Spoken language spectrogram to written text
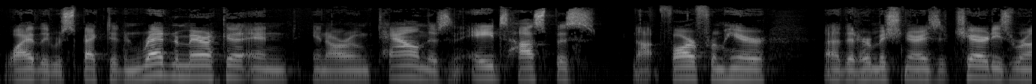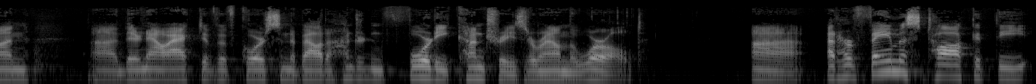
widely respected and read in America and in our own town. There's an AIDS hospice not far from here uh, that her Missionaries of Charities run. Uh, they're now active, of course, in about 140 countries around the world. Uh, at her famous talk at the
